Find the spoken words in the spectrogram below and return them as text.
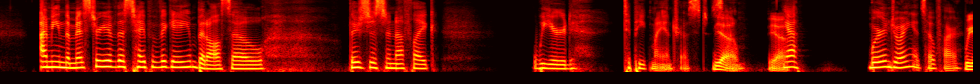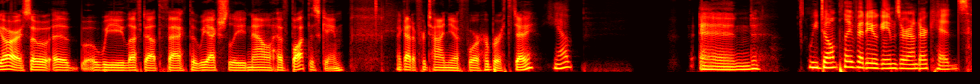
I mean, the mystery of this type of a game, but also there's just enough like weird to pique my interest. Yeah. So, yeah. yeah. we're enjoying it so far. We are. So uh, we left out the fact that we actually now have bought this game. I got it for Tanya for her birthday. Yep. And We don't play video games around our kids.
